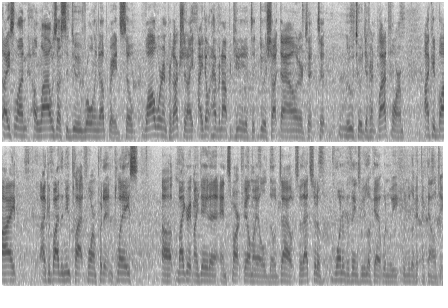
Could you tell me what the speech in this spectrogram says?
Isilon allows us to do rolling upgrades. So while we're in production, I, I don't have an opportunity to do a shutdown or to, to move to a different platform. I could buy I could buy the new platform, put it in place, uh, migrate my data, and smart fail my old nodes out. So that's sort of one of the things we look at when we, when we look at technology.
